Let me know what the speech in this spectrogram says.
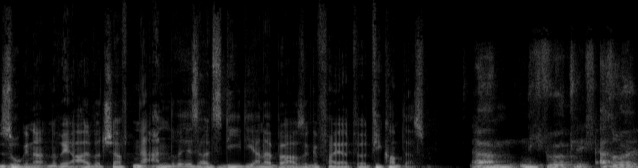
sogenannten Realwirtschaft eine andere ist als die, die an der Börse gefeiert wird. Wie kommt das? Ähm, nicht wirklich. Also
